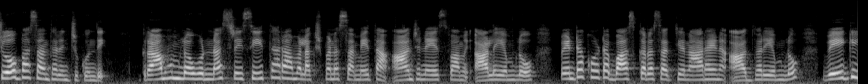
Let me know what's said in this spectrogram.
శోభ సంతరించుకుంది. గ్రామంలో ఉన్న శ్రీ సీతారామ లక్ష్మణ సమేత ఆంజనేయ స్వామి ఆలయంలో పెంటకోట భాస్కర సత్యనారాయణ ఆధ్వర్యంలో వేగి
